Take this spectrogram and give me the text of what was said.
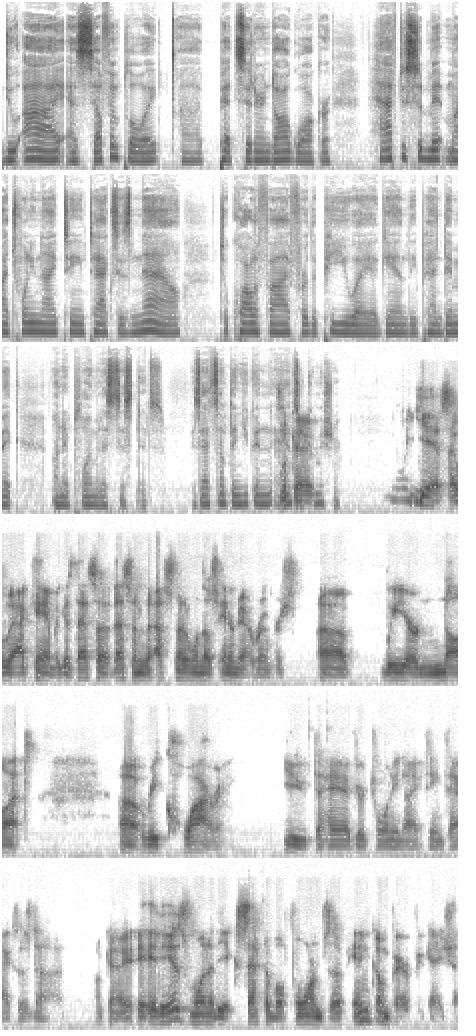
do I, as self-employed uh, pet sitter and dog walker, have to submit my 2019 taxes now to qualify for the PUA again, the Pandemic Unemployment Assistance? Is that something you can answer, okay. Commissioner? Yes, I, I, can because that's a that's that's another one of those internet rumors. Uh, we are not uh, requiring you to have your 2019 taxes done. Okay, it is one of the acceptable forms of income verification,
